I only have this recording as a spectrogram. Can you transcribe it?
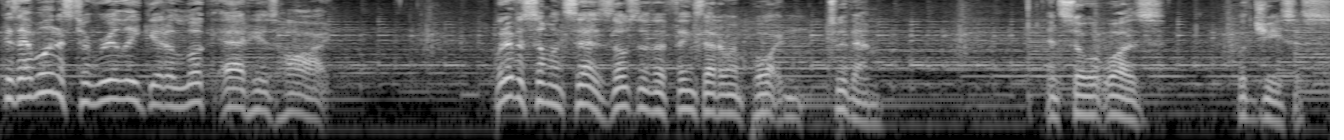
because I want us to really get a look at his heart. Whatever someone says, those are the things that are important to them. And so it was with Jesus.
